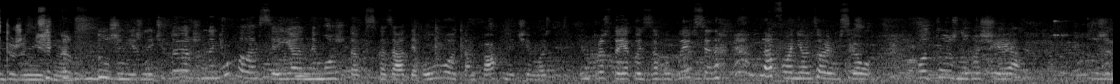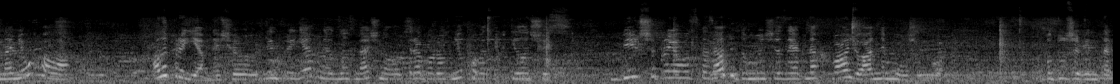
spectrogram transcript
Дуже Чи то дуже ніжний, чи то я вже нанюхалася, я не можу так сказати, о, там пахне чимось. Він просто якось загубився на, на фоні цього всього потужного, що я дуже нанюхала. Але приємний, що він приємний, однозначно, але треба рознюхувати. Хотіла щось більше про нього сказати. Думаю, що як нахвалю, а не можу, бо, бо дуже він так,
